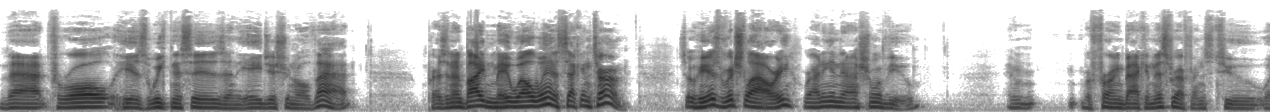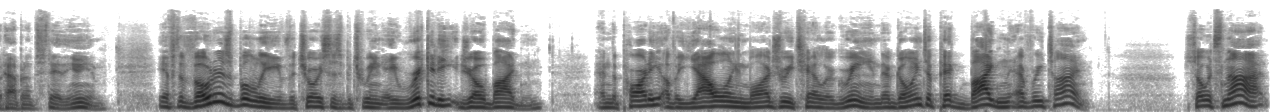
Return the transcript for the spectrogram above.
that for all his weaknesses and the age issue and all that, President Biden may well win a second term. So here's Rich Lowry writing in National Review and referring back in this reference to what happened at the State of the Union. If the voters believe the choice is between a rickety Joe Biden and the party of a yowling Marjorie Taylor Greene, they're going to pick Biden every time. So it's not,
